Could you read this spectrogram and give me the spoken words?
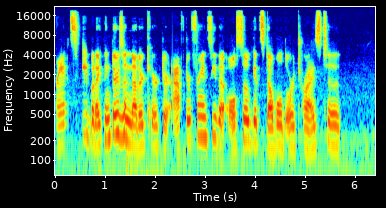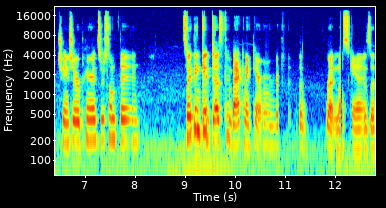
Francie, but I think there's another character after Francie that also gets doubled or tries to change their appearance or something. So I think it does come back and I can't remember if the retinal scan is a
